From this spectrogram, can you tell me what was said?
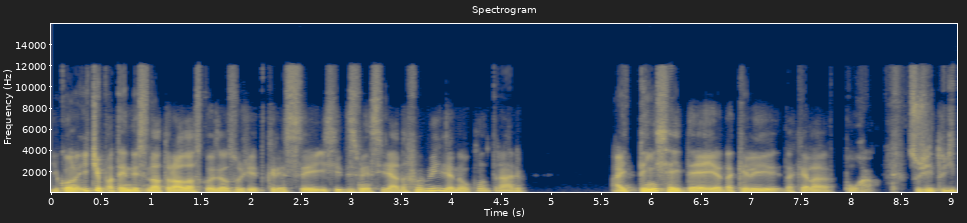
E, quando, e, tipo, a tendência natural das coisas é o sujeito crescer e se desvencilhar da família, não o contrário. Aí tem-se a ideia daquele, daquela, porra, sujeito de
